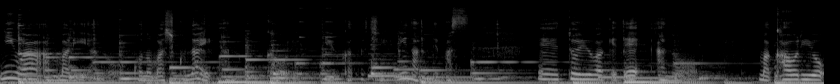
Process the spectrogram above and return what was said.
にはあんまりあの好ましくないあの香りっていう形になってます。えー、というわけであの、まあ、香りを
